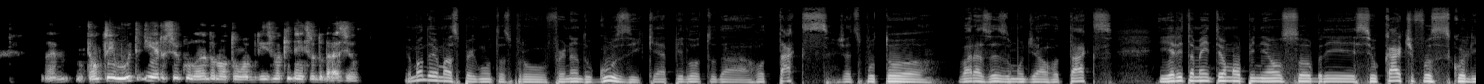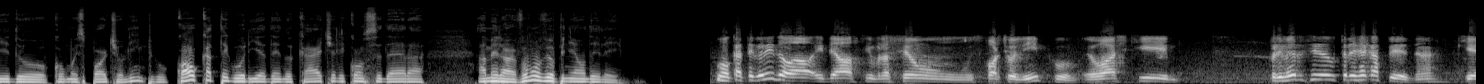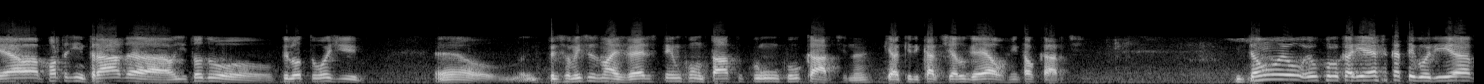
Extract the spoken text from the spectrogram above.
Né? Então tem muito dinheiro circulando no automobilismo aqui dentro do Brasil. Eu mandei umas perguntas para o Fernando Guzzi, que é piloto da Rotax, já disputou várias vezes o Mundial Rotax, e ele também tem uma opinião sobre se o kart fosse escolhido como esporte olímpico, qual categoria dentro do kart ele considera a melhor. Vamos ouvir a opinião dele aí. Bom, a categoria ideal, ideal assim, para ser um esporte olímpico, eu acho que primeiro seria o 3GKP, né? Que é a porta de entrada onde todo piloto hoje é, principalmente os mais velhos, têm um contato com, com o kart, né? Que é aquele kart de aluguel, rental kart. Então eu, eu colocaria essa categoria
